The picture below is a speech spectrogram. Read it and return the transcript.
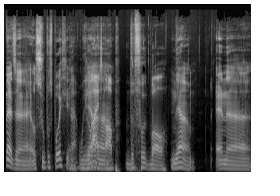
Het is een heel soepel spotje. Ja, we Ja. light up the football. Ja, en eh,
